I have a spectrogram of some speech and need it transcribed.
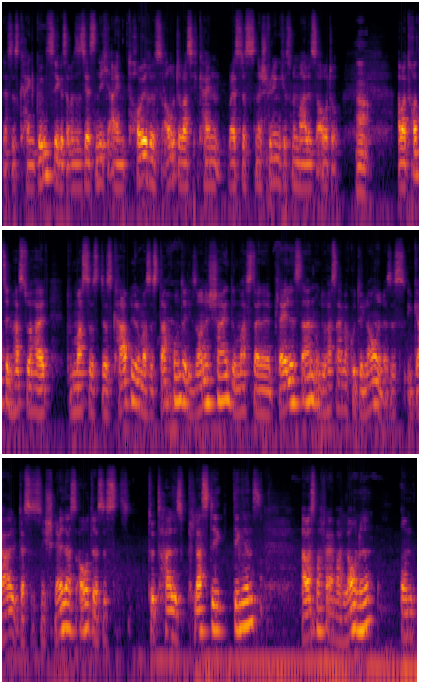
das ist kein günstiges, aber es ist jetzt nicht ein teures Auto, was ich kein, weißt du, das ist ein erschwingliches, normales Auto. Ja. Aber trotzdem hast du halt, du machst das, das Cabrio, du machst das Dach runter, die Sonne scheint, du machst deine Playlist an und du hast einfach gute Laune. Das ist egal, das ist nicht schnell das Auto, das ist totales Plastik-Dingens, aber es macht einfach Laune und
